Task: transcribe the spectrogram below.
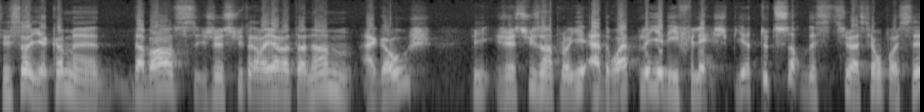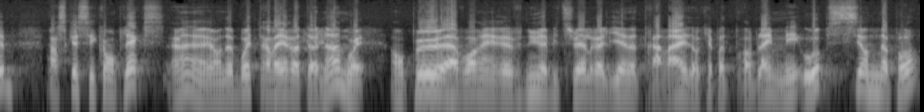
C'est ça. Il y a comme, euh, d'abord, je suis travailleur autonome à gauche, puis je suis employé à droite, puis là, il y a des flèches, puis il y a toutes sortes de situations possibles parce que c'est complexe. Hein. On a beau être travailleur autonome. Oui. On peut avoir un revenu habituel relié à notre travail, donc il n'y a pas de problème. Mais oups, si on n'en a pas,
